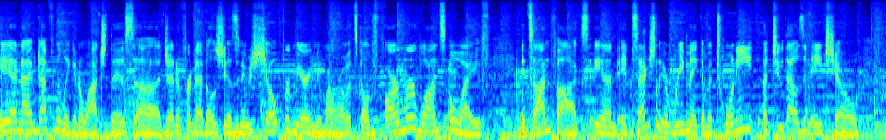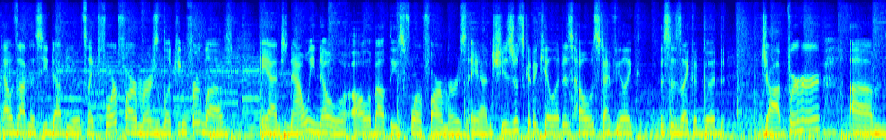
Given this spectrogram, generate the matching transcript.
And I'm definitely going to watch this. Uh, Jennifer Nettles, she has a new show premiering tomorrow. It's called Farmer Wants a Wife. It's on Fox, and it's actually a remake of a 20 a 2008 show that was on the CW. It's like four farmers looking for love, and now we know all about these four farmers. And she's just going to kill it as host. I feel like this is like a good job for her. Um,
